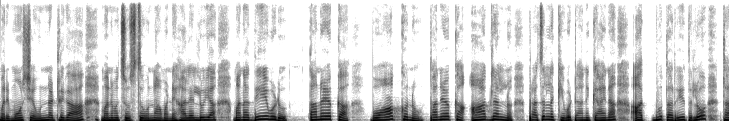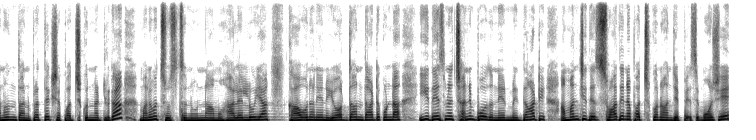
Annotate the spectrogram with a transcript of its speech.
మరి మోషే ఉన్నట్లుగా మనము చూస్తూ ఉన్నామండి. హాలెల్లుయ. మన దేవుడు తన యొక్క వాక్కును తన యొక్క ఆజ్ఞలను ప్రజలకు ఇవ్వటానికి ఆయన అద్భుత రీతిలో తనను తాను ప్రత్యక్షపరచుకున్నట్లుగా మనము చూస్తూ ఉన్నాము. హాలెల్లుయ. కావున నేను యోర్దాన్ దాటకుండా ఈ దేశంలో చనిపోదు. నేను మీ దాటి ఆ మంచి దేశం స్వాధీనపరచుకున్నాను అని చెప్పేసి మోషే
